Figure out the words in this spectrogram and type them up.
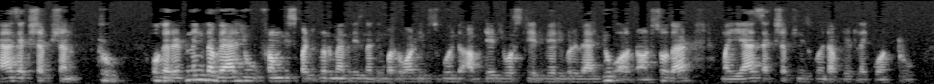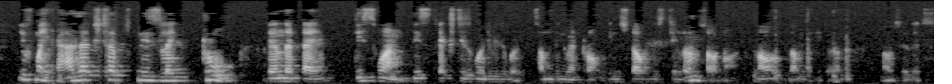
as exception true. Okay, returning the value from this particular method is nothing but what it is going to update your state variable value or not. So that my as exception is going to update like what true. If my as exception is like true, then the time this one, this text is going to be visible. Something went wrong instead of this children's or not. Now come here. Now say this.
